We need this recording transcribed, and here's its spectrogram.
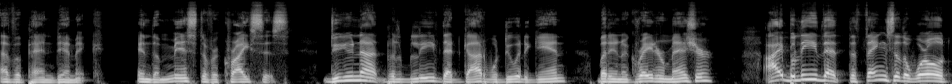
of a pandemic, in the midst of a crisis. Do you not believe that God will do it again, but in a greater measure? I believe that the things of the world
